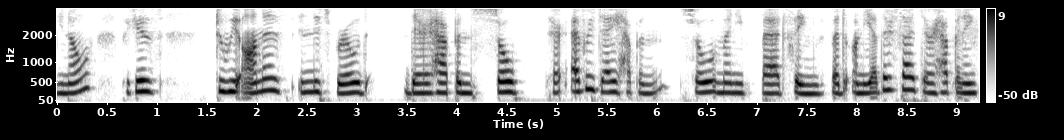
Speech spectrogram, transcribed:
you know, because to be honest, in this world, there happen so there every day happen so many bad things, but on the other side, there are happening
